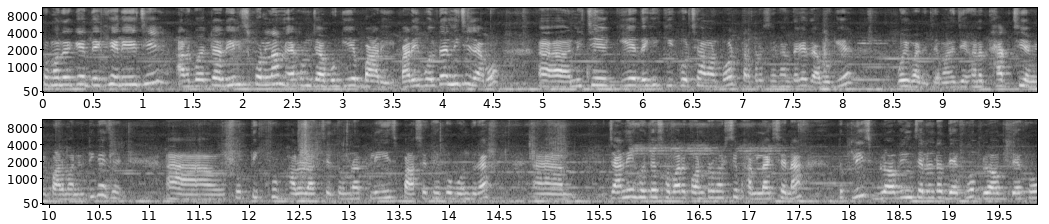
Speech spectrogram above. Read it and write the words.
তোমাদেরকে দেখিয়ে দিয়েছি, আর কয়েকটা রিলস করলাম, এখন যাব গিয়ে বাড়ি। বাড়ি বলতে নিচে যাব। নিচে গিয়ে দেখি কি করছে আমার বর, তারপরে সেখান থেকে যাব গিয়ে ওই বাড়িতে মানে যেখানে থাকছি আমি পারমানেন্ট ঠিক আছে? সত্যি খুব ভালো লাগছে, তোমরা প্লিজ পাশে থেকো বন্ধুরা। জানি হয়তো সবার কন্ট্রোভার্সি ভালো লাগছে না। তো প্লিজ ব্লগিং চ্যানেলটা দেখো ব্লগ দেখো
